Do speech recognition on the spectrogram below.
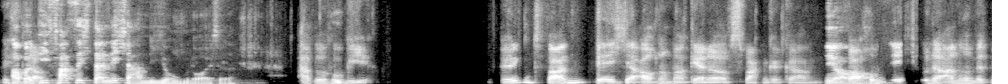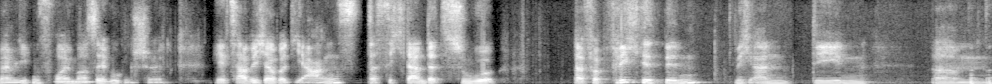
Ich Aber glaub- die fasse ich dann nicht an, die jungen Leute. Aber Hugi, irgendwann wäre ich ja auch noch mal gerne aufs Wacken gegangen. Ja. Warum nicht? Unter anderem mit meinem lieben Freund Marcel Hugenschild. Jetzt habe ich aber die Angst, dass ich dann dazu äh, verpflichtet bin, mich an den ähm,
